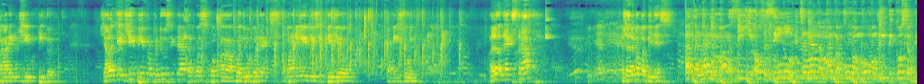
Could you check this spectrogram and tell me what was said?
paring Jim P doon. Shout out kay GP for producing that. That was uh, Quadruple X. Abangan niyo yung music video coming soon. Ano, next track? Masyado bang mabilis? Tatanan ng mga CEO sa scene Sana naman makuha mo ang ibig ko sabihin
